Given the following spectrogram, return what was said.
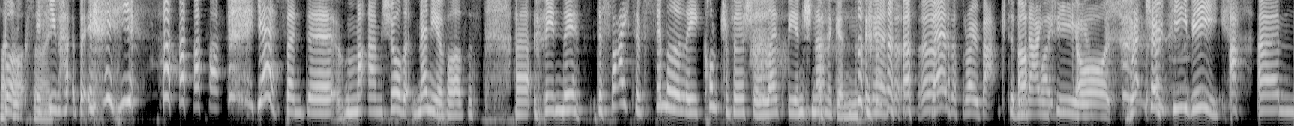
Like but Brookside. if you, ha- but yeah. yes, and uh, m- I'm sure that many of us have uh, been the the site of similarly controversial lesbian shenanigans. Yeah. There's a throwback to the Oh my 90s God. retro TV. Um,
